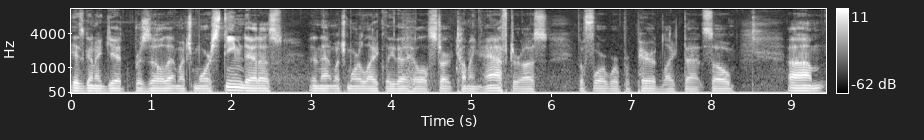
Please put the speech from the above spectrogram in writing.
is going to get Brazil that much more steamed at us and that much more likely that he'll start coming after us before we're prepared like that. So, um,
